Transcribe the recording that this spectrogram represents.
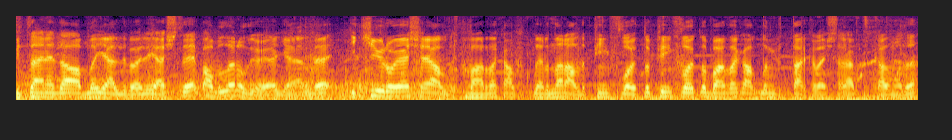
Bir tane daha abla geldi böyle yaşlı. Hep ablalar oluyor ya genelde. 2 euroya şey aldı. Bardak altlıklarından aldı. Pink Floyd'lu. Pink Floyd'lu bardak altlığım bitti arkadaşlar artık kalmadı.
